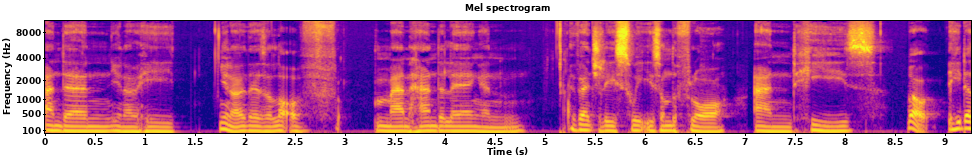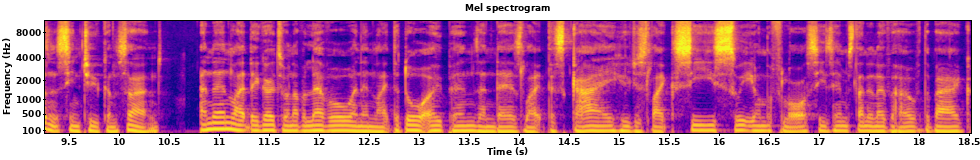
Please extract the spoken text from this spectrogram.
And then, you know, he, you know, there's a lot of manhandling, and eventually, Saweetie's on the floor, and he's, well, he doesn't seem too concerned. And then, like, they go to another level, and then, like, the door opens, and there's like this guy who just like sees Saweetie on the floor, sees him standing over her with the bag,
